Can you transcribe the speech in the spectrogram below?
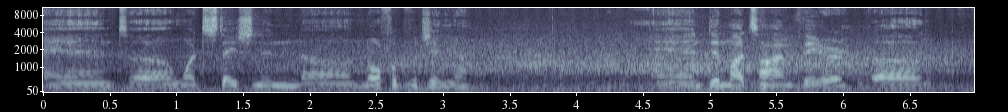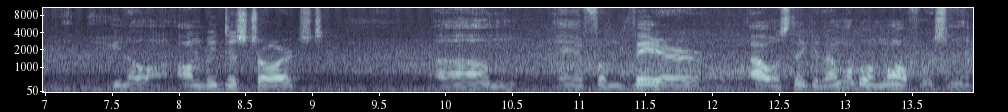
and uh, went to station in uh, Norfolk, Virginia, and did my time there. Uh, you know, honorably discharged. Um, and from there, I was thinking I'm gonna go in law enforcement.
